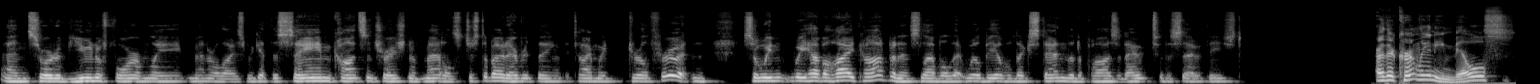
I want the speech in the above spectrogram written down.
and sort of uniformly mineralized. We get the same concentration of metals just about everything the time we drill through it. And so we, we have a high confidence level that we'll be able to extend the deposit out to the southeast. Are there currently any mills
